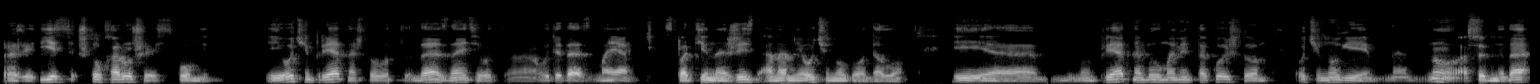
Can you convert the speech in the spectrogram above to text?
прожить. Есть что хорошее вспомнить. И очень приятно, что вот, да, знаете, вот, а, вот эта моя спортивная жизнь, она мне очень много дало. И э, приятно был момент такой, что очень многие, э, ну, особенно, да,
